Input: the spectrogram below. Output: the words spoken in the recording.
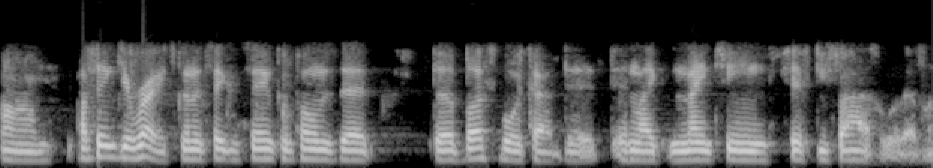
um, I think you're right. It's going to take the same components that the bus boycott did in like 1955 or whatever.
